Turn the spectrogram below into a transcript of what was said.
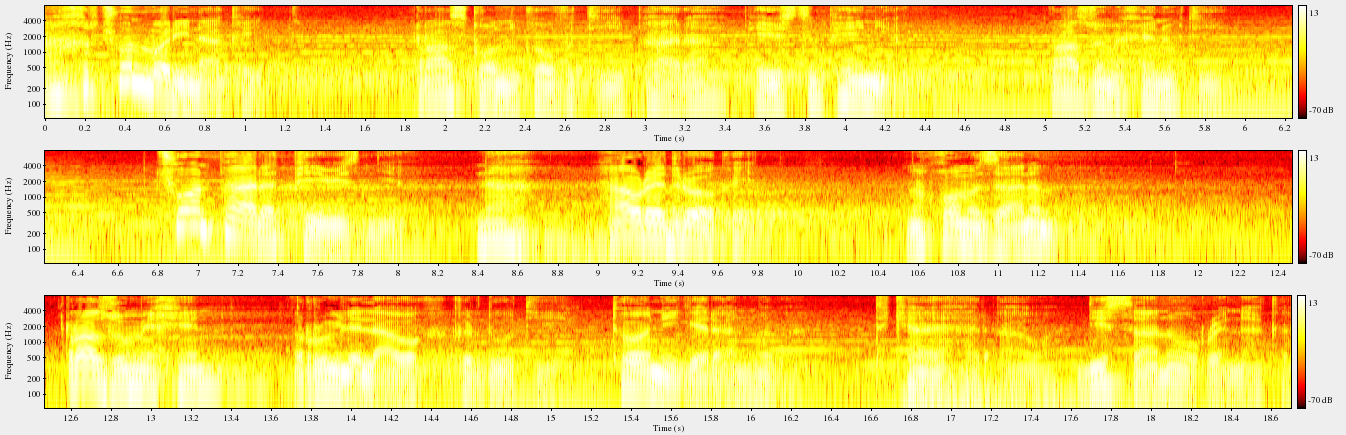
ئاخر چۆن مۆری ناکەیت. ڕاسکۆڵنیکۆڤ وتی پارە پێویستم پێ نییە. ڕازۆمیخێن وتی چۆن پارەت پێویست نییە نا هاوڕێ درۆکەیت من خۆمەزانم. ڕازومیخین ڕووی لە لاوەکە کرد وتی تۆ نیگەران مەبە تکایە هەر ئاوە دیسانەوە ڕوێناکە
